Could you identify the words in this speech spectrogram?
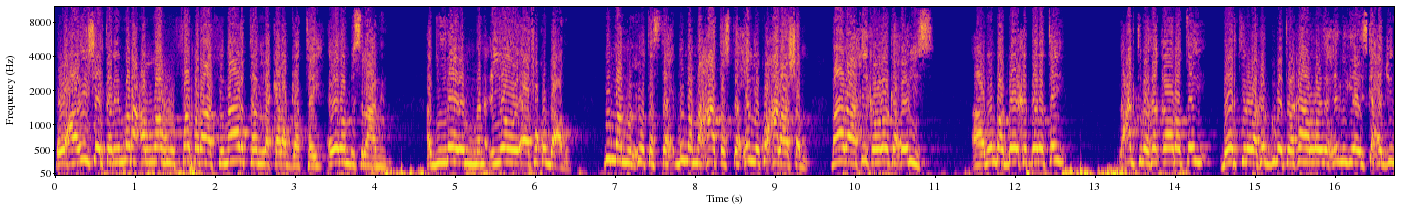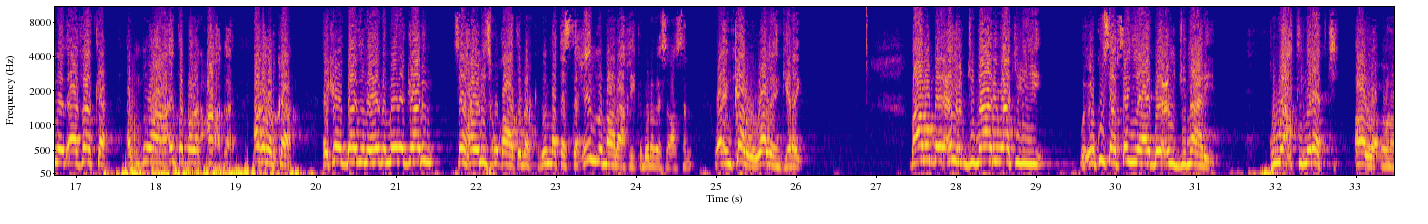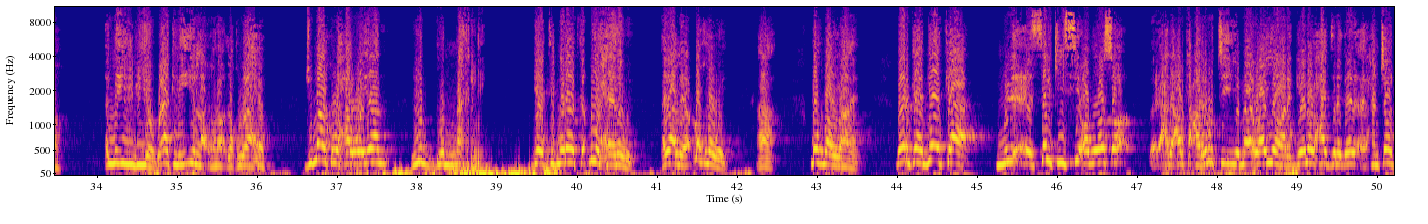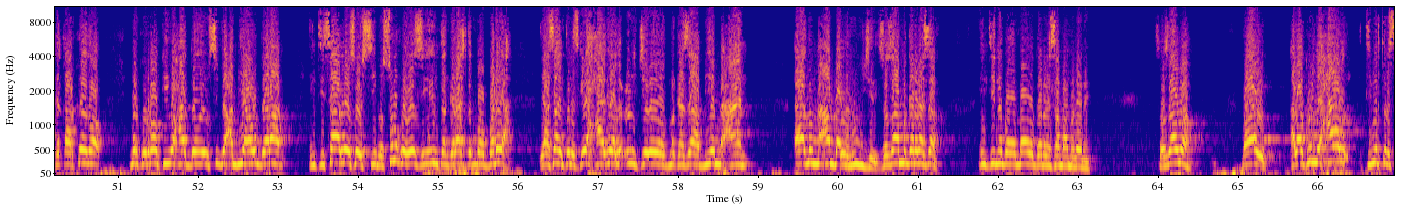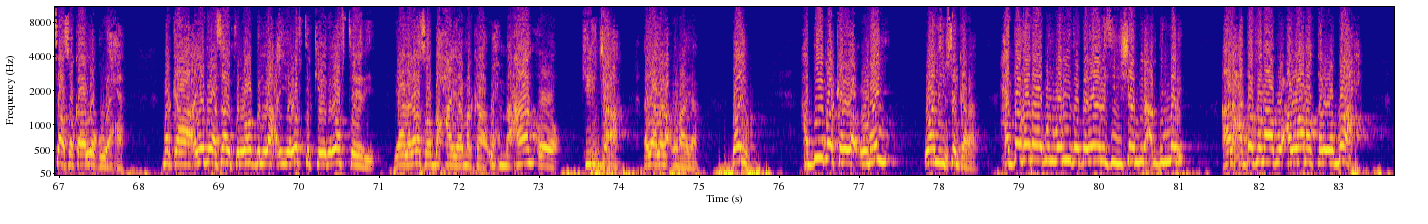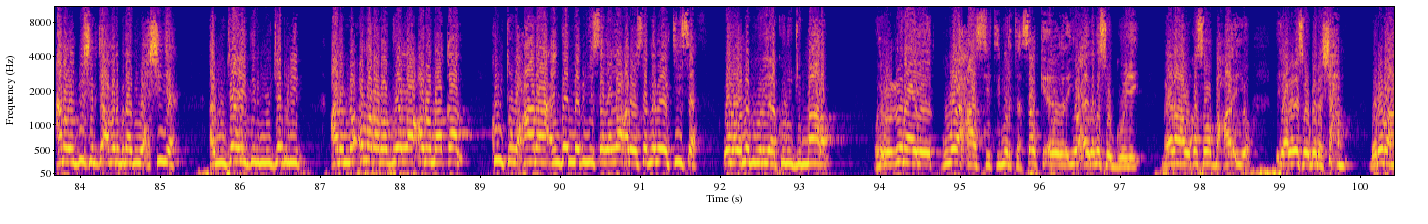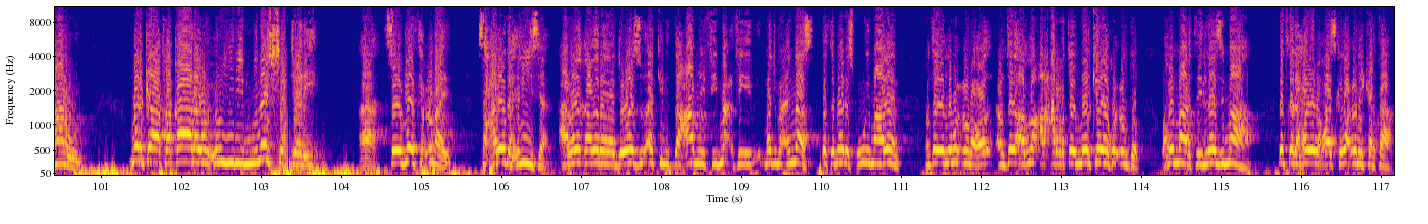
Ma waxaad ii sheegtaan in manaca allahu hamra himaartan la kala gatay ayadoon bislaanin. Hadduu ilaahay manciyo oo aafo ku dhacdo bima bima maxaa tastaxilu ku xalaashan? Maala akhiika walaalka xoolihiis. Nin baad beer ka gadatay lacagtii baad ka qaadatay beertiina waa ka gubatay waa ka hadlawda xilligii ay iska xajin lahed aafaadka ama muxuu ahaa inta badan aqlabka ay ka badbaadi laheedna mayna gaadhin see xoolihiis ku qaadatay marka bima tastaxilu maala akhiika bu nabig sal slam waa inkaar wey waa la inkiray. Baabu bayc jumaari wa aklihi wuxuu ku saabsan yahay baycjumaari quwaax timireedki oo la cuno la iibiyo wa aklihi in la cuno la quwaaxo. Jumaarku waxaa weeyaan lub nakli geed timireedka dhuuxeeda wey ayaa la dhuqda wey dhuq baa ladahay marka geedka salkiisii oo loo soo yani arka caruurtii iyo waayii hore geelo waxaa jira xanjoolka qaarkoodoo markuu roobkii waxaa si fiican biyaha u galaan intisaa loo soo siibo sulq loo siiyo intan garaash dambe oo bari ah yaasaa inta laskaga xaadiya la cuni jiray oo markaasa biyo macaan aad u macaan baa la rugi jiray. Soo saa ma garanaysaan intiina badan ma garanaysaa ma malayna soo saama ayib calaa kuli xaal timirtuna sidaas oo kale loo quwaaxa marka iyadoo asaadki loo dilaaciyo laftirkeeda lafteedii yaa lagala soo baxaya marka wax macaan oo kiinjo ah ayaa laga cunaya ayb haddii marka la cunay waa la iibsan karaa. Xadaana abulwaliid adayaanisi hishaam bin cabdilmari qaala xadaana abu cawaanata alwadax can abi bishr jacfar bin abi waxshiya an mujaahid ibni jabrin can ibni cumara radi allahu canhuma qaal kuntu waxaan ahaa cinda anabiyi sala allah alay waslam nabiga agtiisa wahuwa nabiguna yakulu jumaaran wuxuu cunaayey quwaaxaasi timirta salk iyo waxa laga soo gooyey meelaha uu ka soo baxa iyo yaa laga soo bena shaxm baruur ahaana wey marka faqaala wuxuu yidhi min ashajari isagoo geedka cunaaya saxaabada dhexdiisa waxaa laga qaadanaya jawaazu akli طacaami fi majmac الnaas dadka meel iskugu imaadeen cuntada in lagu cuno oo cuntada aad la carcararto meel keliya ku cunto waxba maaratay laazim maaha dadka dhexdooda waxaa iskaga cuni kartaa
